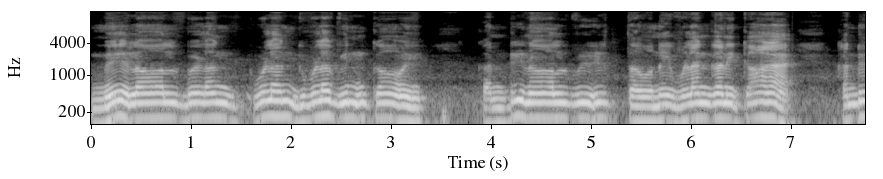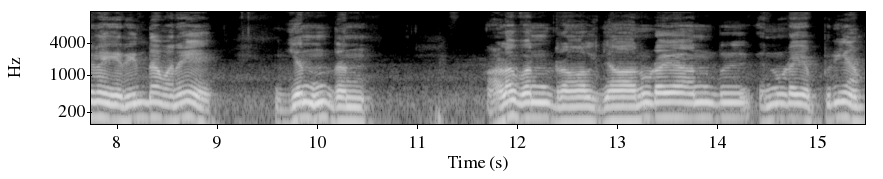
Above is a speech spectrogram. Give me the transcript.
மேலால் விளங் விளங் விளவின் காய் கன்றினால் வீழ்த்தவனே விளங்கனிக்காக கன்றினை எறிந்தவனே எந்தன் அளவென்றால் யானுடைய அன்பு என்னுடைய பிரியம்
